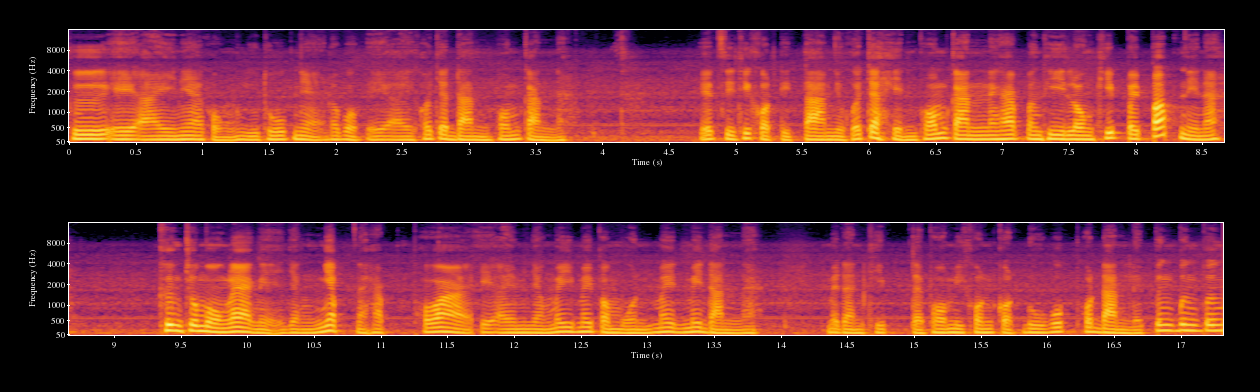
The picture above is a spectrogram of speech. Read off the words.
คือ AI เนี่ยของ YouTube เนี่ยระบบ AI เขาจะดันพร้อมกันนะ FC ที่กดติดตามอยู่ก็จะเห็นพร้อมกันนะครับ บางทีลงคลิปไปปั๊บนี่นะ ครึ่งชั่วโมงแรกเนี่ยยังเงียบนะครับ เพราะว่า AI มันยังไม่ไม่ประมวลไม่ไม่ดันนะ ไม่ดันคลิป แต่พอมีคนกดดูปุ๊บเขาดันเลย ปึ้งปึ้งปึ้ง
